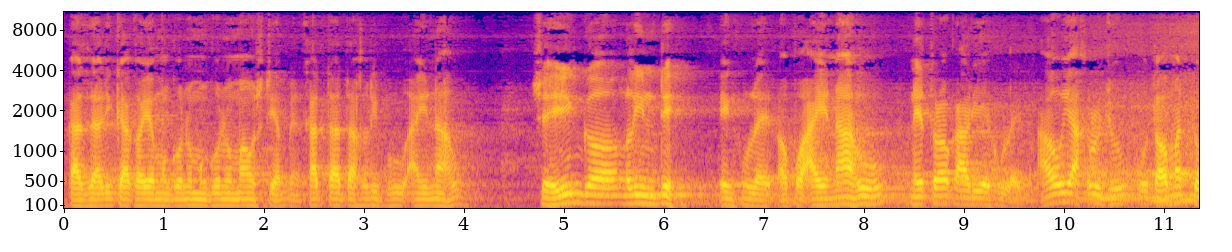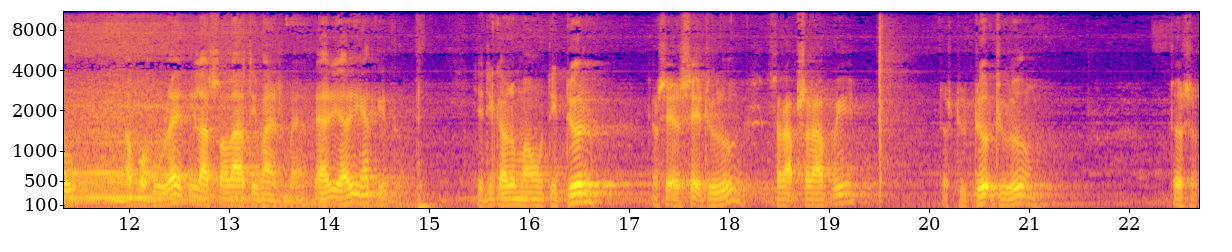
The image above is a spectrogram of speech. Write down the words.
Kadzalika kaya mengkono-mengkono mau setiap kata takhlibu ainahu sehingga ngelindih ing hulait apa ainahu netra kali hulait. Au yakhruju utawa metu apa hulait ila salati masbah. Hari-hari ya gitu. Jadi kalau mau tidur, resik-resik dulu, serap-serapi, terus duduk dulu, terus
